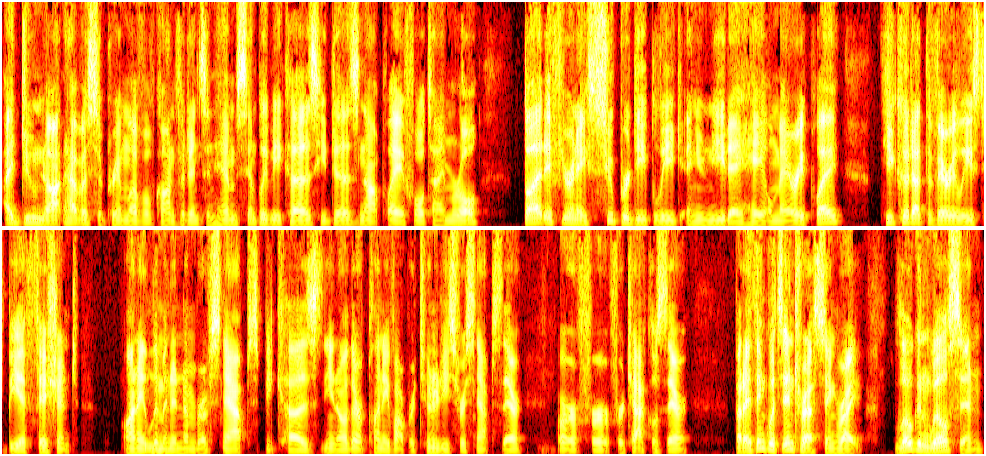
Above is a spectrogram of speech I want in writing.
I do not have a supreme level of confidence in him simply because he does not play a full time role. But if you're in a super deep league and you need a Hail Mary play, he could at the very least be efficient on a mm-hmm. limited number of snaps because you know there are plenty of opportunities for snaps there or for for tackles there. But I think what's interesting, right? Logan Wilson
